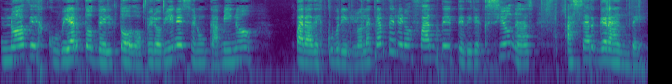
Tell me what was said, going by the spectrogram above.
no has descubierto del todo, pero vienes en un camino para descubrirlo. La carta del hierofante te direccionas a ser grande,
